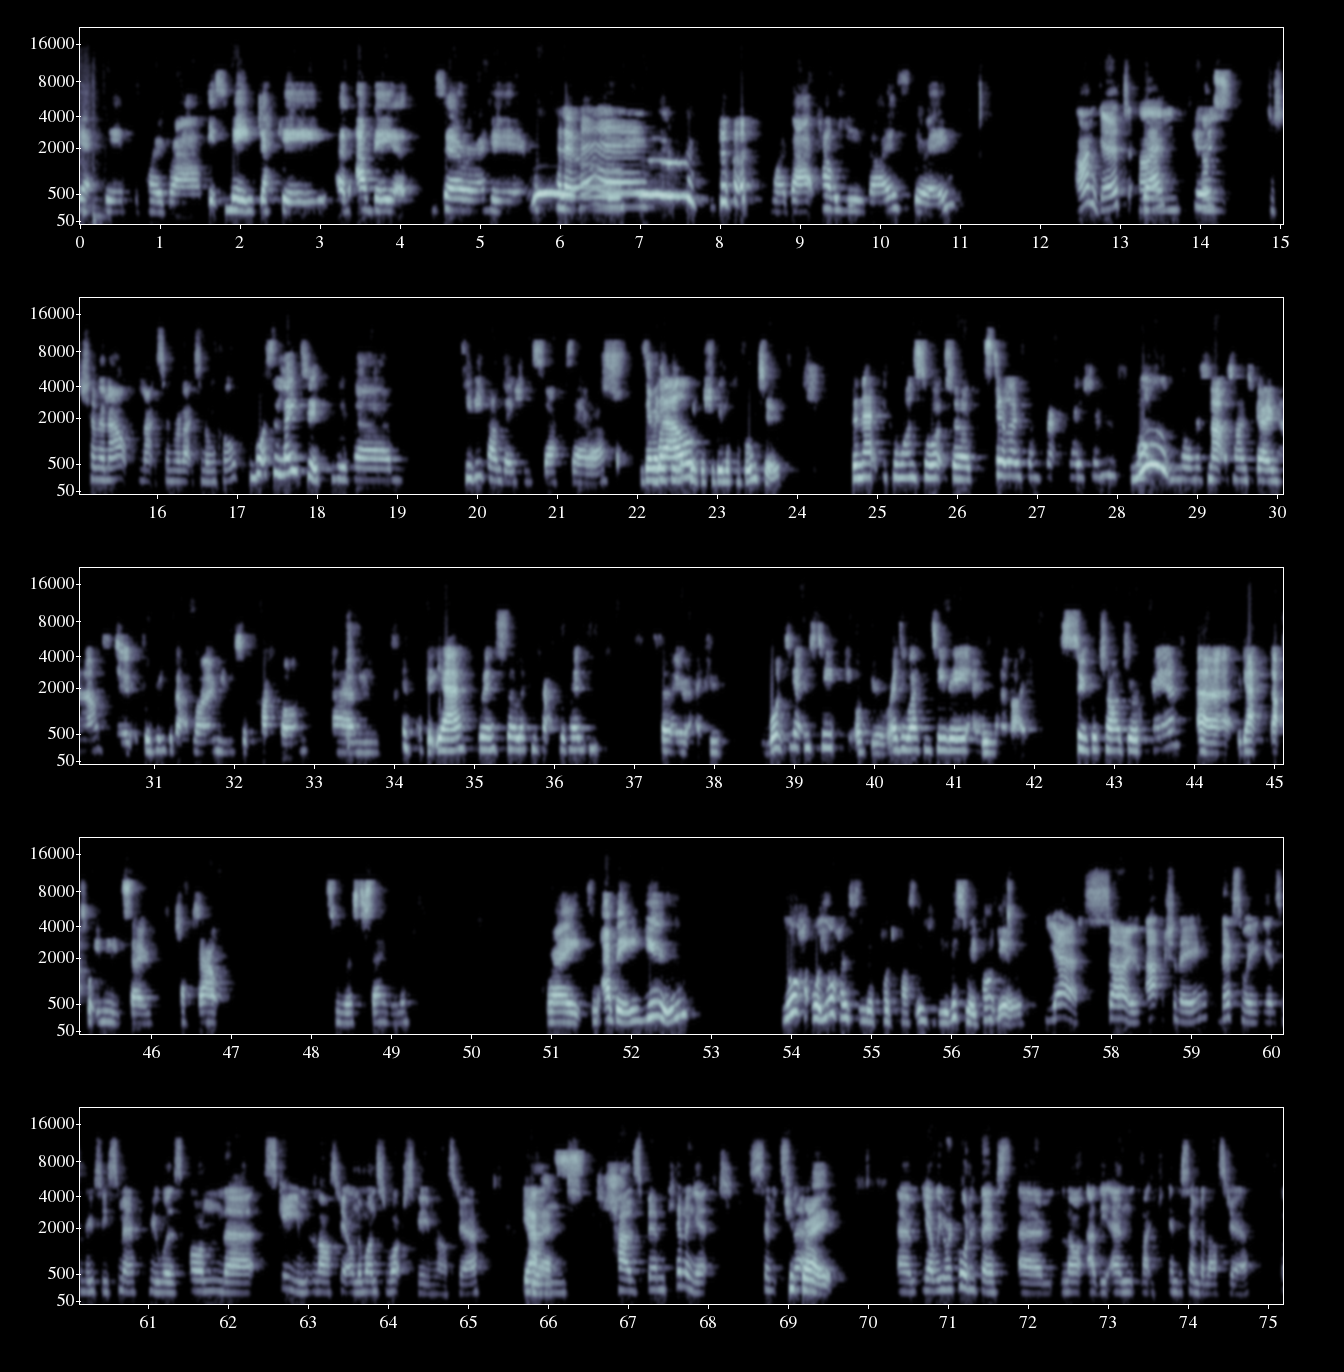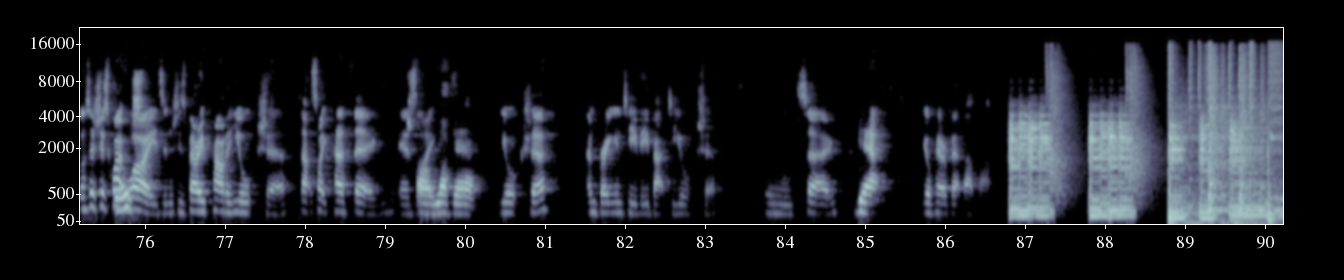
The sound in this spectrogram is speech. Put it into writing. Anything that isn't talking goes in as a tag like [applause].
Get With the program. It's me, Jackie, and Abby and Sarah are here. Hello. Hey. [laughs] We're back. How are you guys doing? I'm good. Yeah, I'm Good. Um, just chilling out, maxing, relaxing on call. What's the latest with um, TV Foundation stuff, Sarah? Is there anything Well- that people should be looking forward to? The Network ones to watch are still open for applications. Woo! Enormous amount of time to go now. So if you think about applying, you should crack on. Um, [laughs] but yeah, we're still looking for applicants. So if you want to get into TV or if you're already working TV and you want to like supercharge your career, uh, yeah, that's what you need. So check us out. That's all there is to say, really. Great. And Abby, you, you're well, you're hosting the podcast interview this week, aren't you? Yes. So actually, this week it's Lucy Smith who was on the scheme last year, on the Ones to Watch scheme last year, Yeah. Yes. has been killing it since She's then. great. Um, yeah, we recorded this um, at the end, like in December last year. Also, she's quite wise and she's very proud of Yorkshire. That's like her thing, is Oh, I like love it. Yorkshire and bringing TV back to Yorkshire. So Yeah. you'll hear a bit about that.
